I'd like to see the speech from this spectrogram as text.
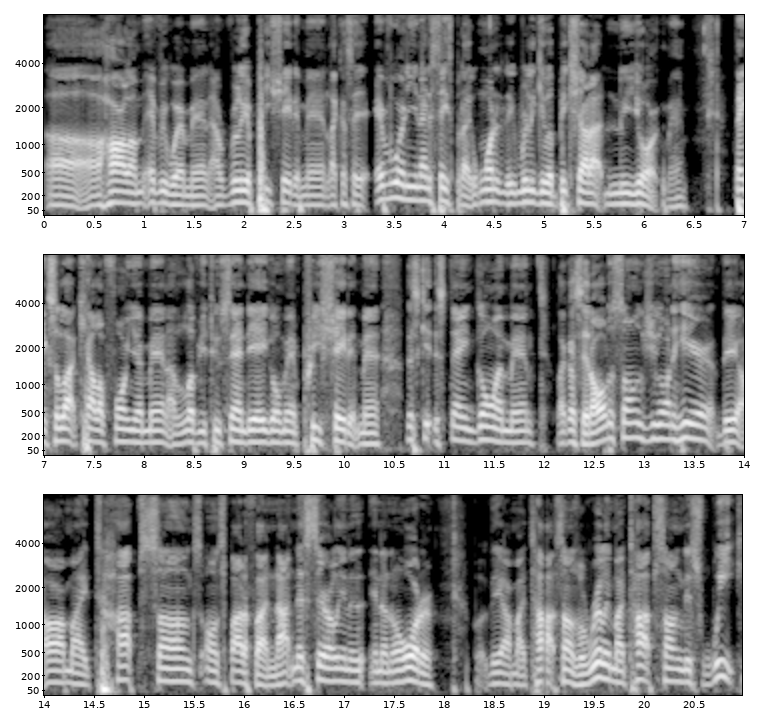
uh, Harlem, everywhere, man. I really appreciate it, man. Like I said, everywhere in the United States, but I wanted to really give a big shout out to New York, man. Thanks a lot, California, man. I love you too, San Diego, man. Appreciate it, man. Let's get this thing going, man. Like I said, all the songs you're going to hear, they are my top songs on Spotify. Not necessarily in, a, in an order, but they are my top songs. Well, really, my top song this week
